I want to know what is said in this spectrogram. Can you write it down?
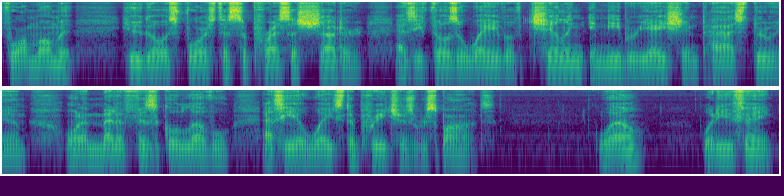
For a moment, Hugo is forced to suppress a shudder as he feels a wave of chilling inebriation pass through him on a metaphysical level as he awaits the preacher's response. Well, what do you think?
